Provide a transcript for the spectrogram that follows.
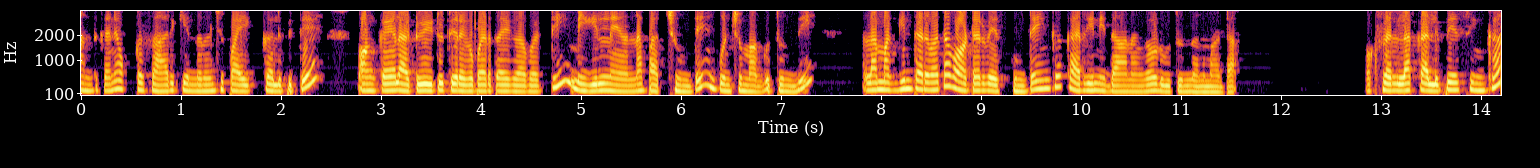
అందుకని ఒక్కసారి కింద నుంచి పైకి కలిపితే వంకాయలు అటు ఇటు తిరగబడతాయి కాబట్టి మిగిలిన ఏమన్నా పచ్చి ఉంటే ఇంకొంచెం మగ్గుతుంది. అలా మగ్గిన తర్వాత వాటర్ వేసుకుంటే ఇంకా కర్రీ నిదానంగా ఉడుకుతుంది అనమాట ఒకసారి ఇలా కలిపేసి ఇంకా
